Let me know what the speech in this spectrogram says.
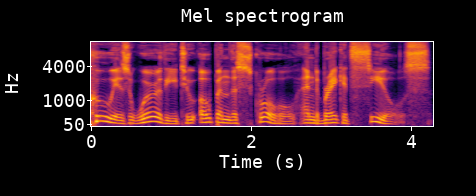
Who is worthy to open the scroll and break its seals?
